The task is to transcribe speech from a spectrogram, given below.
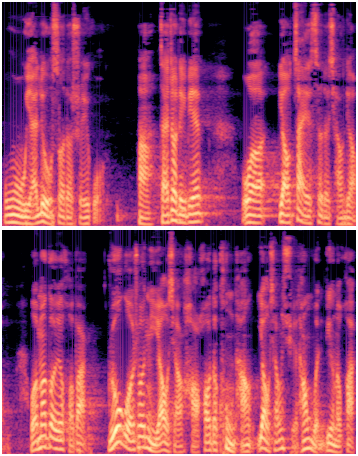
五颜六色的水果啊，在这里边我要再一次的强调，我们各位伙伴。如果说你要想好好的控糖，要想血糖稳定的话，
